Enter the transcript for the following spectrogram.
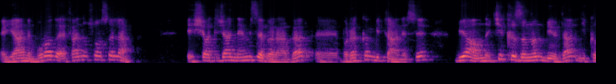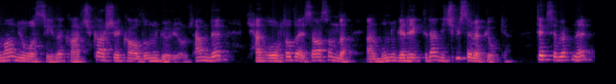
e, yani burada Efendimiz sallallahu aleyhi ve eşi Hatice annemizle beraber e, bırakın bir tanesi bir anda iki kızının birden yıkılan yuvasıyla karşı karşıya kaldığını görüyoruz. Hem de yani ortada esasında yani bunu gerektiren hiçbir sebep yokken. Tek sebep ne?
